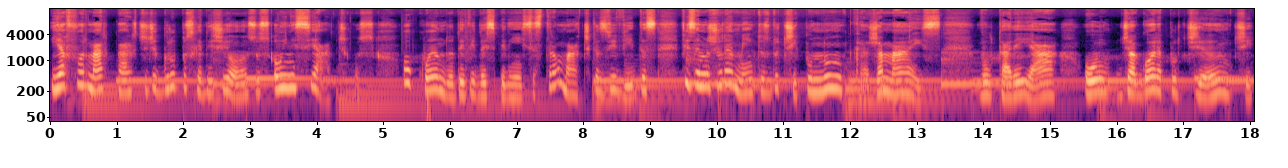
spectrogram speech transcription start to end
e a formar parte de grupos religiosos ou iniciáticos ou quando, devido a experiências traumáticas vividas, fizemos juramentos do tipo nunca, jamais, voltarei a, ou de agora por diante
